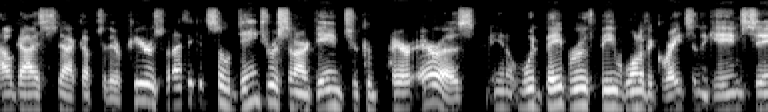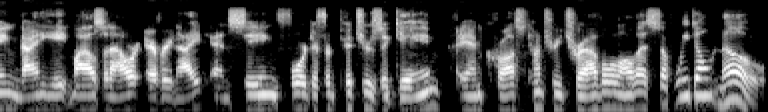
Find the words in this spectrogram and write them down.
how guys stack up to their peers. But I think it's so dangerous in our game to compare eras. You know, would Babe Ruth be one of the greats in the game, seeing 98 miles an hour every night and seeing four different pitchers a game and cross country travel and all that stuff? We don't know.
